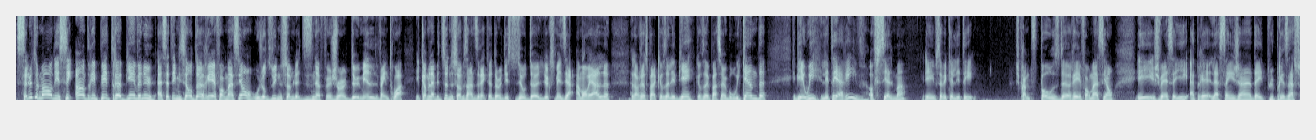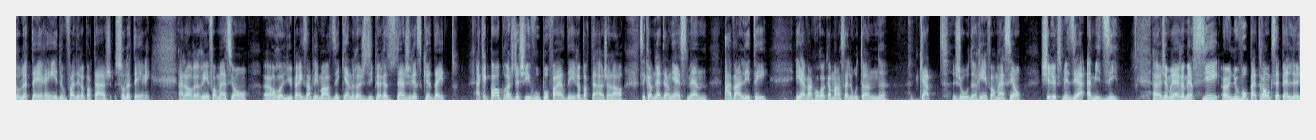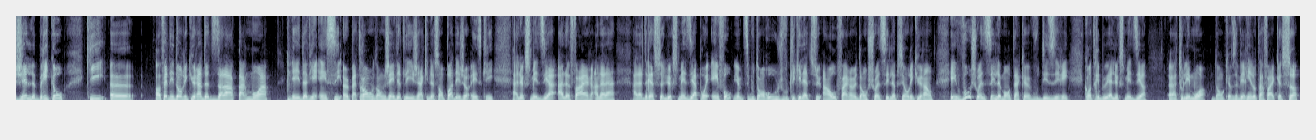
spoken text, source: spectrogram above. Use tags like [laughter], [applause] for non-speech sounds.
Salut tout le monde, ici André Pitre. Bienvenue à cette émission de réinformation. Aujourd'hui, nous sommes le 19 juin 2023 et comme l'habitude, nous sommes en direct d'un des studios de Lux Media à Montréal. Alors j'espère que vous allez bien, que vous avez passé un beau week-end. Eh bien oui, l'été arrive officiellement et vous savez que l'été, je prends une petite pause de réinformation et je vais essayer, après la Saint-Jean, d'être plus présent sur le terrain et de vous faire des reportages sur le terrain. Alors, euh, réinformation euh, aura lieu, par exemple, les mardis qui Yann Roche dit, puis le reste du temps, je risque d'être à quelque part proche de chez vous pour faire des reportages. Alors, c'est comme la dernière semaine avant l'été et avant qu'on recommence à l'automne, quatre jours de réinformation chez Lux Media à midi. Euh, j'aimerais remercier un nouveau patron qui s'appelle Gilles Bricot, qui euh, a fait des dons récurrents de 10 par mois et devient ainsi un patron. Donc, j'invite les gens qui ne sont pas déjà inscrits à LuxMedia à le faire en allant à l'adresse luxmedia.info. Il y a un petit bouton rouge, vous cliquez là-dessus en haut, faire un don, choisissez l'option récurrente et vous choisissez le montant que vous désirez contribuer à LuxMedia euh, tous les mois. Donc, vous n'avez rien d'autre à faire que ça.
